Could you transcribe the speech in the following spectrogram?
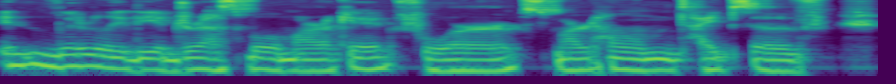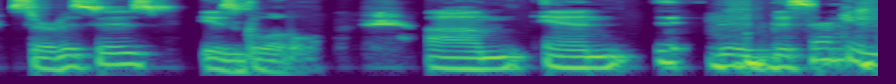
it, literally the addressable market for smart home types of services is global. Um, and the, the second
